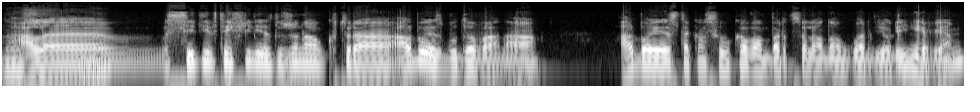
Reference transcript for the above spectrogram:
No, ale no. City w tej chwili jest drużyną, która albo jest budowana, albo jest taką syłkową Barceloną Guardioli, nie wiem.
